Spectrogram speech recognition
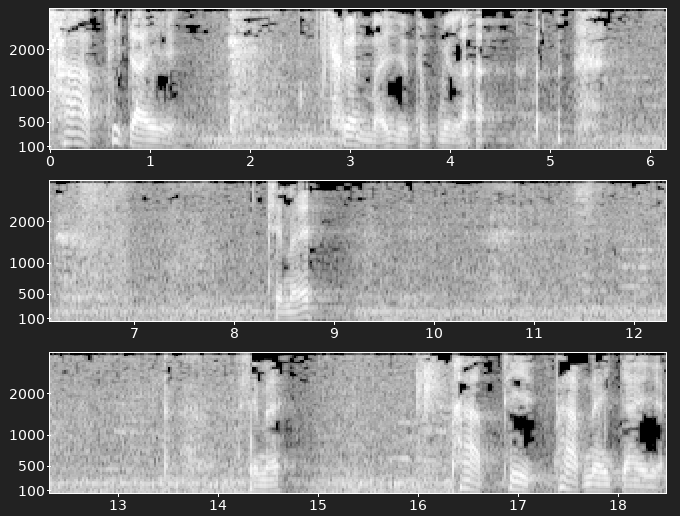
ภาพที่ใจ เคลื่อนไหวอยู่ทุกเวลา ใช่ไหมใช่ไหม ภาพที่ภาพในใจอะ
